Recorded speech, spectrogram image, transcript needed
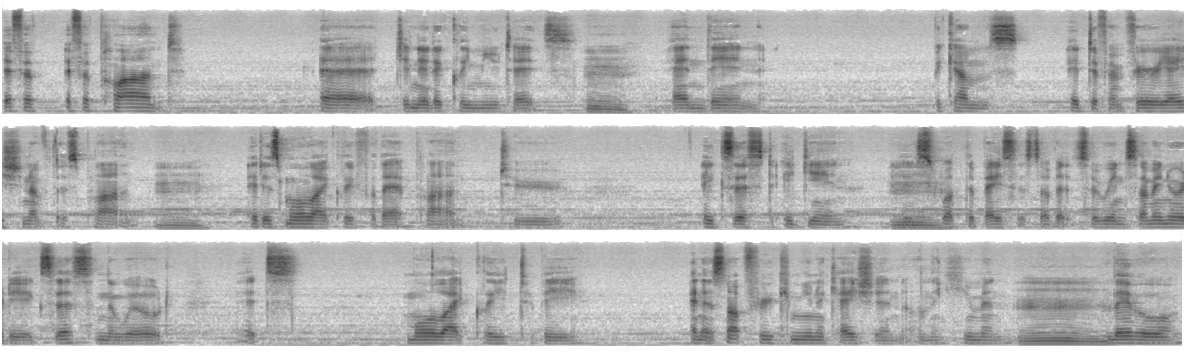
if a if a plant uh, genetically mutates Mm. and then becomes a different variation of this plant, Mm. it is more likely for that plant to exist again. Is Mm. what the basis of it. So when something already exists in the world, it's more likely to be, and it's not through communication on the human Mm. level.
